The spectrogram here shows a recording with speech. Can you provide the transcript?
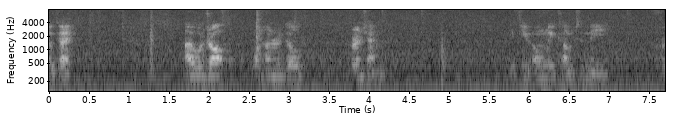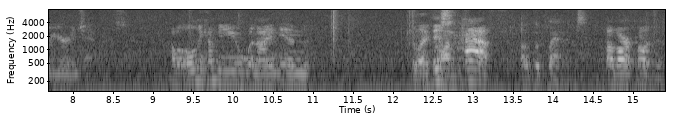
Okay. I will drop 100 gold for enchantment if you only come to me for your enchantments. I will only come to you when I'm in Like, this on- half Of the planet. of our continent.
